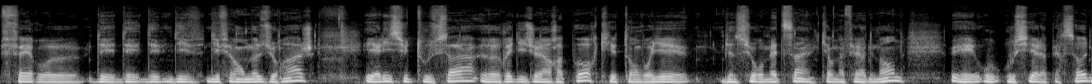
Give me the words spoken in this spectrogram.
faire euh, des, différents mesurages et à l'issue de tout ça, euh, rédiger un rapport qui est envoyé bien sûr au médecin qui en a fait la demande et au, aussi à la personne.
